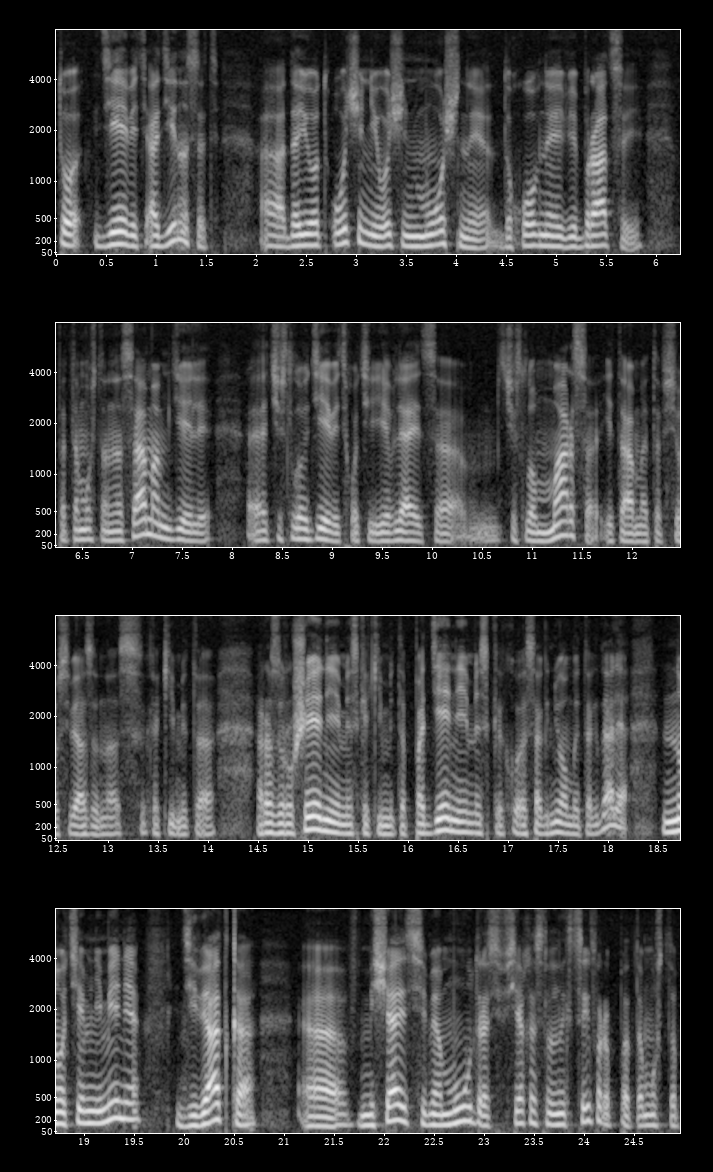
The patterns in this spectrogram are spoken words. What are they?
то 9.11 а, дает очень и очень мощные духовные вибрации, потому что на самом деле число 9, хоть и является числом Марса, и там это все связано с какими-то разрушениями, с какими-то падениями, с, какой, с огнем и так далее, но тем не менее девятка – Э, вмещает в себя мудрость всех остальных цифр, потому что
